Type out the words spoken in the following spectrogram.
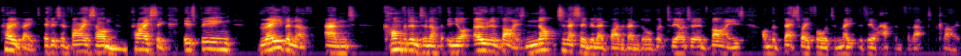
probate, if it's advice on mm. pricing, it's being brave enough and confident enough in your own advice, not to necessarily be led by the vendor, but to be able to advise on the best way forward to make the deal happen for that client.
